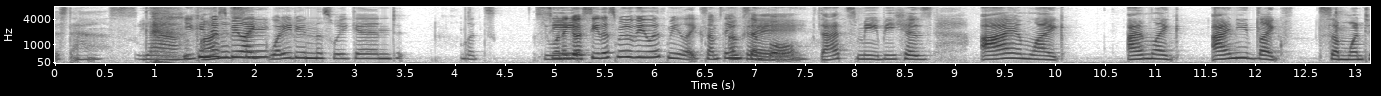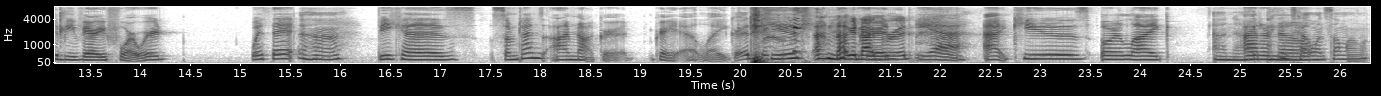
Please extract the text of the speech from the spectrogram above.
just ask. Yeah, You can just be like, "What are you doing this weekend? Let's. You want to go see this movie with me? Like something simple." That's me because I am like, I'm like, I need like someone to be very forward with it Uh huh. because sometimes I'm not good, great at like Good. cues. I'm not You're not good good. Yeah. at cues or like Oh no. I don't I know. can tell when someone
